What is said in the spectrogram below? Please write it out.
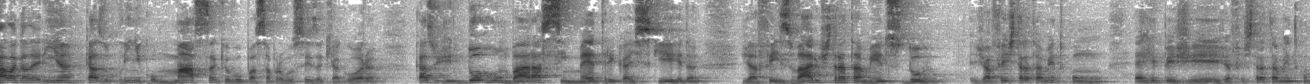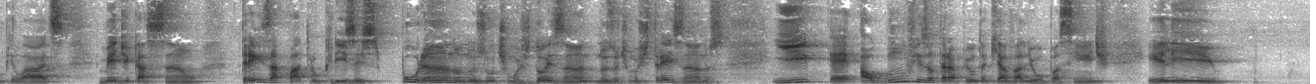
Fala galerinha, caso clínico massa que eu vou passar para vocês aqui agora. Caso de dor lombar assimétrica à esquerda, já fez vários tratamentos, dor, já fez tratamento com RPG, já fez tratamento com pilates, medicação, 3 a 4 crises por ano nos últimos dois anos, nos últimos três anos. E é, algum fisioterapeuta que avaliou o paciente, ele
